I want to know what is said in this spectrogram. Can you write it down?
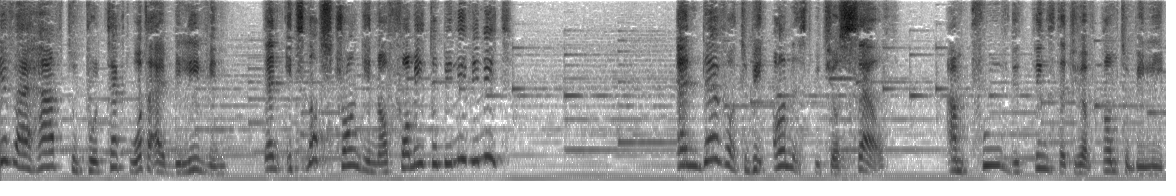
If I have to protect what I believe in, then it's not strong enough for me to believe in it. Endeavor to be honest with yourself and prove the things that you have come to believe.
